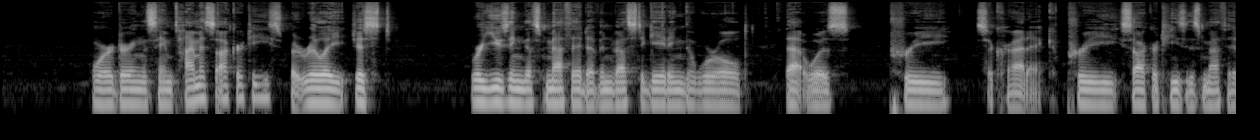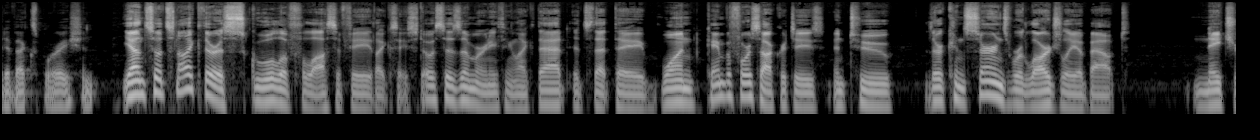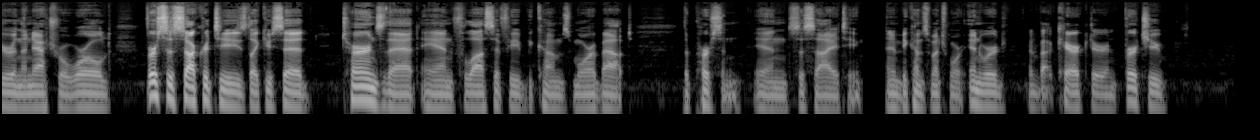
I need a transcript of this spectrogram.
or during the same time as Socrates, but really just were using this method of investigating the world that was pre Socratic, pre Socrates' method of exploration. Yeah, and so it's not like they're a school of philosophy, like, say, Stoicism or anything like that. It's that they, one, came before Socrates, and two, their concerns were largely about nature and the natural world versus Socrates, like you said, turns that and philosophy becomes more about the person in society and it becomes much more inward about character and virtue.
